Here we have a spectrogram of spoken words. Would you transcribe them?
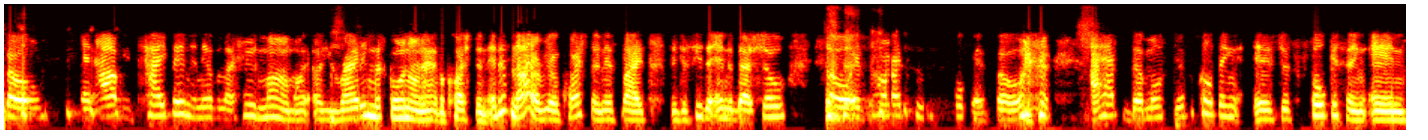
So, and I'll be typing, and they'll be like, "Hey, mom, are, are you writing? What's going on? I have a question." And it's not a real question. It's like, "Did you see the end of that show?" So it's hard to focus. So I have the most difficult thing is just focusing and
